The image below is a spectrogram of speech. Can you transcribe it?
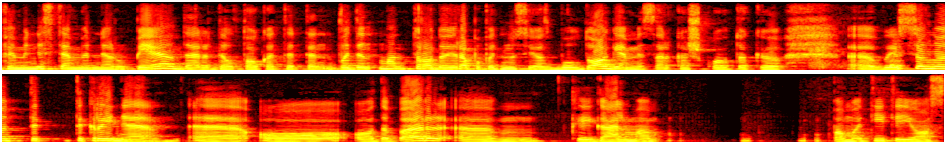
feministėm ir nerūpėjo, dar dėl to, kad ten, vadin, man atrodo, yra pavadinusi jos buldogėmis ar kažkuo tokiu e, vaisiu, nu, tik, tikrai ne. O, o dabar, kai galima pamatyti jos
